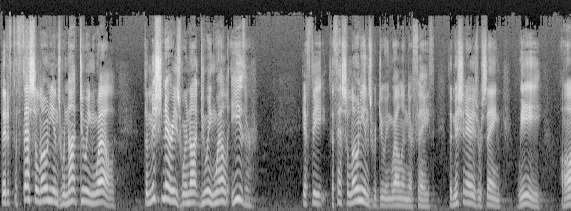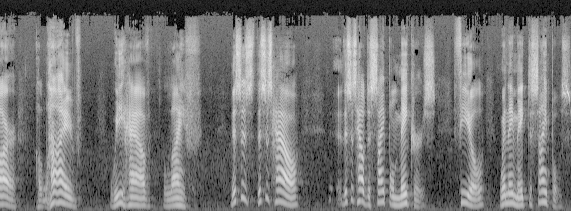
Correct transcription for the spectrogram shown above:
That if the Thessalonians were not doing well, the missionaries were not doing well either. If the, the Thessalonians were doing well in their faith, the missionaries were saying, We are alive. We have life. This is, this is how this is how disciple makers feel when they make disciples.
